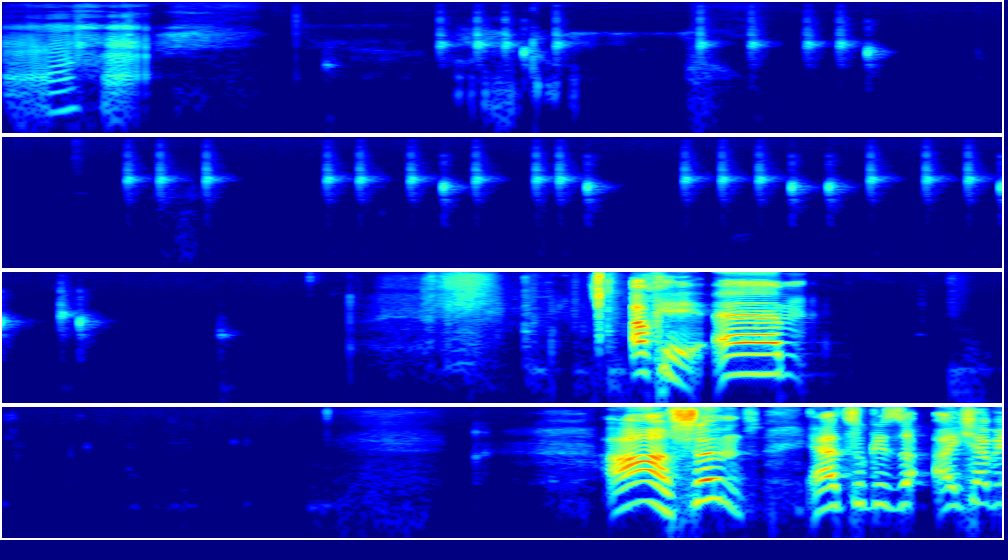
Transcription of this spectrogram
Aha. Okay, ähm. Ah, stimmt. Er hat so gesagt, ich habe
